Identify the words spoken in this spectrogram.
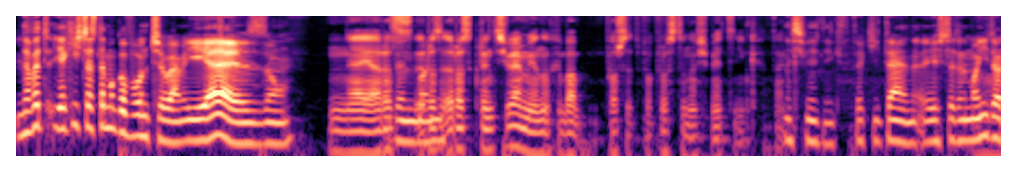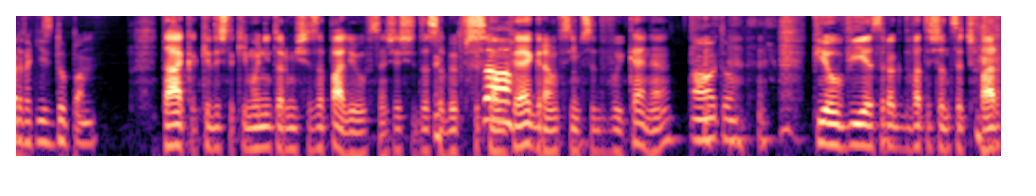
Nawet jakiś czas temu go włączyłem. Jezu. Nie, ja roz, roz, rozkręciłem i on chyba poszedł po prostu na śmietnik. Tak, Na śmietnik. Taki ten, jeszcze ten monitor No. taki z dupą. tak a kiedyś taki monitor mi się zapalił, w sensie siedzę sobie przy Co? kompie, gram w Simsy 2, nie? O, tu. POV jest rok 2004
